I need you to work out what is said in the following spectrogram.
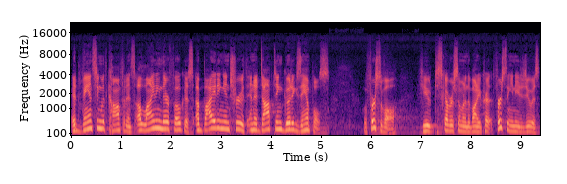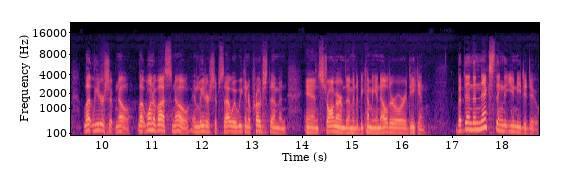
advancing with confidence, aligning their focus, abiding in truth, and adopting good examples, well, first of all, if you discover someone in the body of Christ, first thing you need to do is let leadership know. Let one of us know in leadership so that way we can approach them and, and strong arm them into becoming an elder or a deacon. But then the next thing that you need to do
